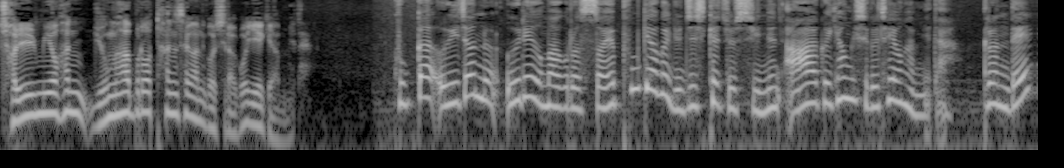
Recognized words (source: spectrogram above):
절묘한 융합으로 탄생한 것이라고 얘기합니다. 국가 의전 의례 음악으로서의 품격을 유지시켜 줄 수 있는 악의 형식을 채용합니다. 그런데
